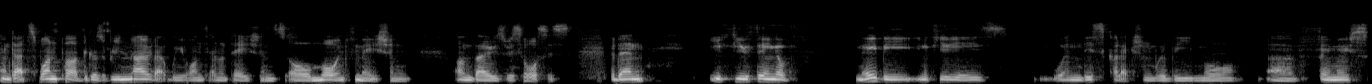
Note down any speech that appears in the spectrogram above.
and that's one part because we know that we want annotations or more information on those resources. But then if you think of maybe in a few years when this collection will be more uh, famous,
